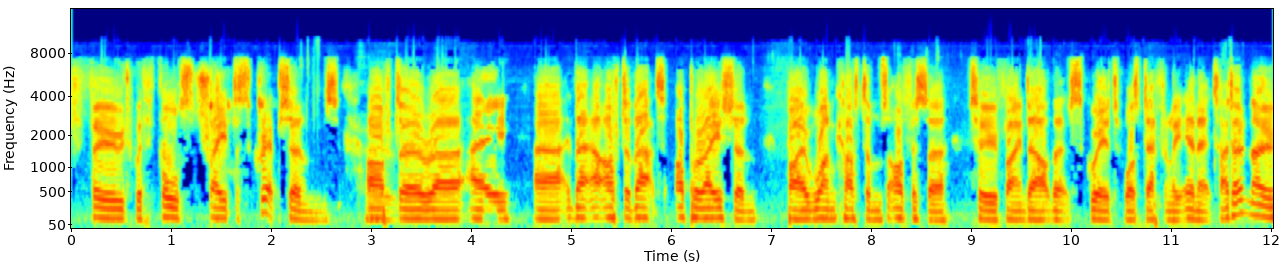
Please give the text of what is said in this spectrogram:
food with false trade descriptions Oh. after uh, a uh, that after that operation by one customs officer to find out that squid was definitely in it. I don't know.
